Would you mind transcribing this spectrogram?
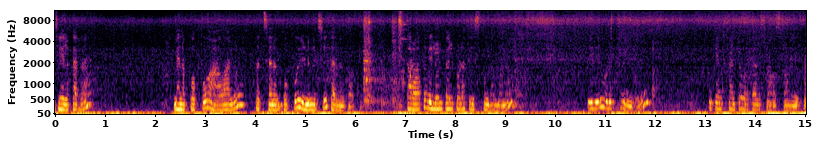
జీలకర్ర మినపప్పు ఆవాలు పచ్చిశనగపప్పు ఎండుమిర్చి కరివేపాకు. తర్వాత వెల్లుల్లిపాయలు కూడా తీసుకుందాం మనం. ఇది ఉడికిపోయింది. ఇంకెంతకంటే ఉడకాల్సిన అవసరం లేదు.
